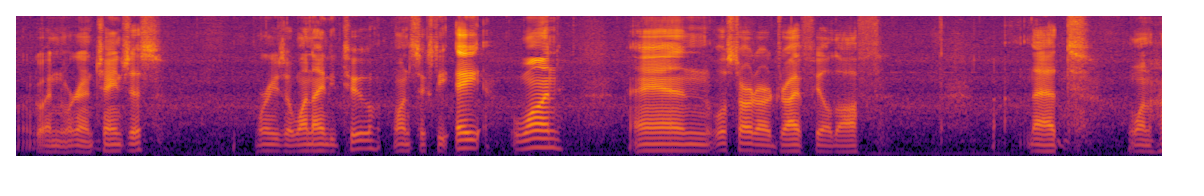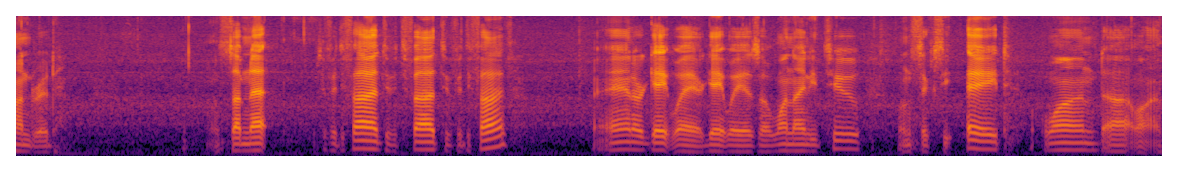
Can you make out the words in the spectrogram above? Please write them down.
We'll go ahead and we're going to change this. We're going to use a 192, 168, 1, and we'll start our drive field off at 100. Subnet 255, 255, 255, And our gateway, our gateway is a 192.168.1.1.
